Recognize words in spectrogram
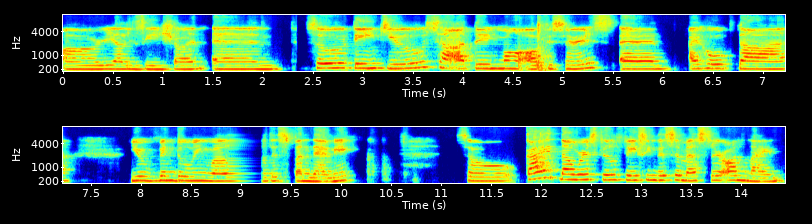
uh, realization and so thank you sa ating mga officers and I hope na you've been doing well this pandemic. So kahit na we're still facing the semester online,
